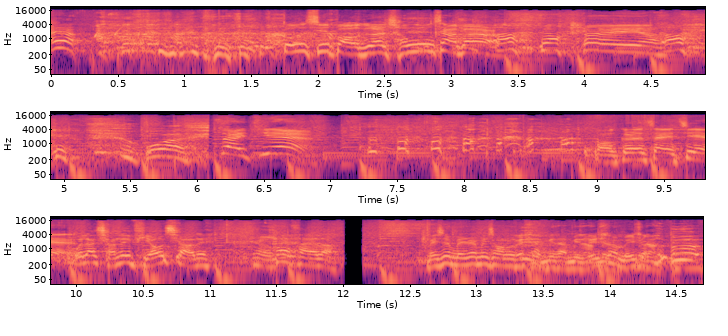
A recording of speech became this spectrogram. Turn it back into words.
哎呀！恭喜宝哥成功下班。啊！哎呀！我再见。宝哥再见。我俩抢那票抢的太嗨了。没事没事，没伤着自己，没啥没啥没事没事。呃，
